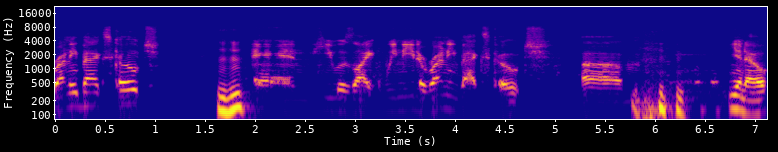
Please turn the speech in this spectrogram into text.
running backs coach, mm-hmm. and he was like, "We need a running backs coach." Um, you know,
